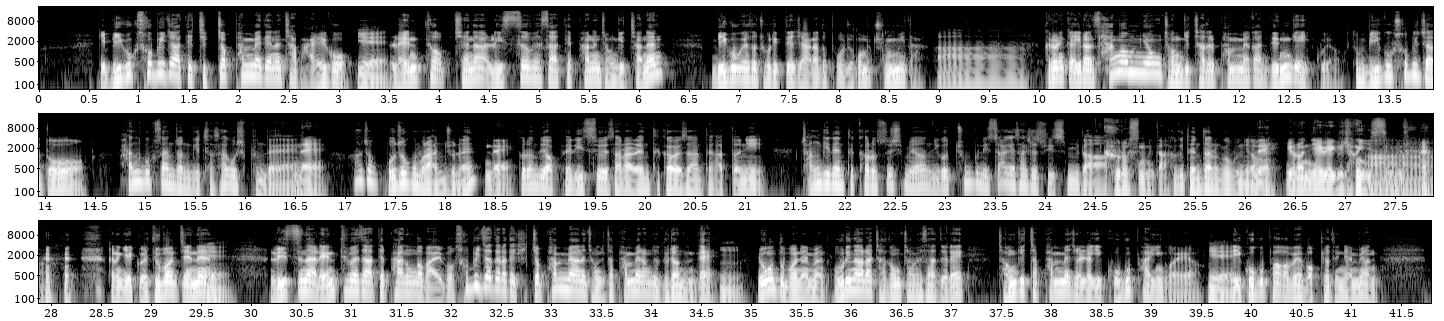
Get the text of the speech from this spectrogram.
미국 소비자한테 직접 판매되는 차 말고 예. 렌트 업체나 리스 회사한테 파는 전기차는 미국에서 조립되지 않아도 보조금을 줍니다. 아. 그러니까 이런 상업용 전기차들 판매가 는 게 있고요. 그럼 미국 소비자도 한국산 전기차 사고 싶은데 네. 아, 저 보조금을 안 주네. 네. 그런데 옆에 리스 회사나 렌트카 회사한테 갔더니 장기 렌트카로 쓰시면 이거 충분히 싸게 사실 수 있습니다. 그렇습니다. 그게 된다는 거군요. 네. 이런 예외 규정이 아. 있습니다. 그런 게 있고요. 두 번째는 예. 리스나 렌트 회사한테 파는 거 말고 소비자들한테 직접 판매하는 전기차 판매량도 늘었는데 음. 요건 또 뭐냐면 우리나라 자동차 회사들의 전기차 판매 전략이 고급화인 거예요. 예. 이 고급화가 왜 먹혀드냐면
